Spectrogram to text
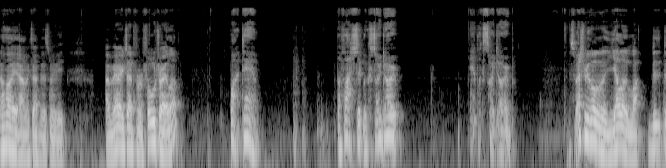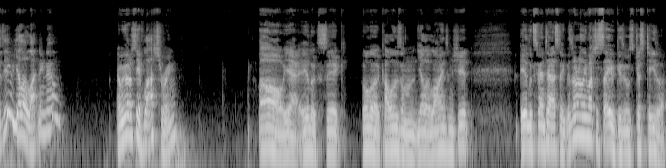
Oh, yeah, I'm excited for this movie. I'm very excited for a full trailer. But, damn. The Flash suit looks so dope. It looks so dope. Especially with all the yellow light. Does, does he have yellow lightning now? And we got to see a Flash ring. Oh, yeah, it looks sick. All the colors and yellow lines and shit. It looks fantastic. There's not really much to say because it was just teaser.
